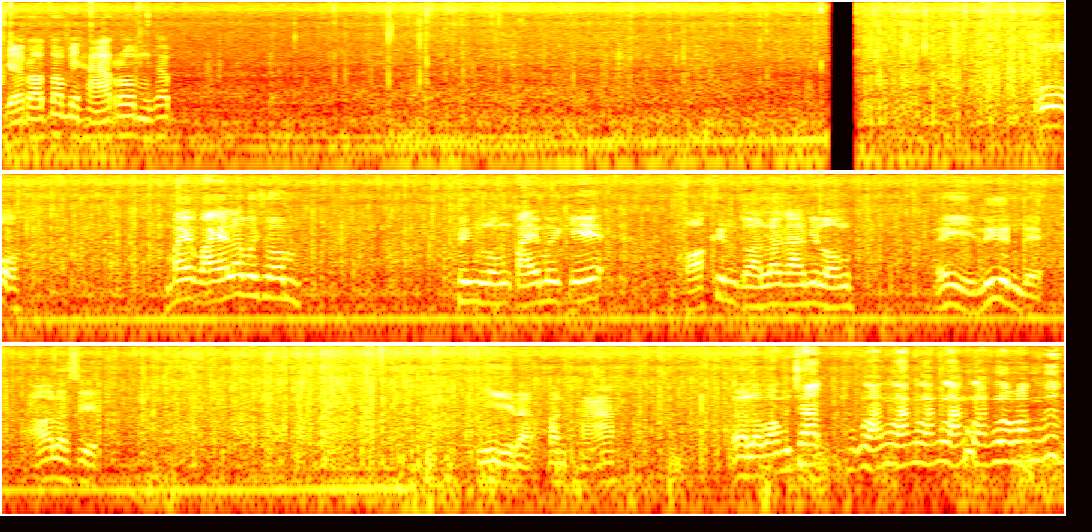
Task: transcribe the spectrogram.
เดี๋ยวเราต้องไปหาร่มครับ โอ้ไม่ไหวแล้วผู้ชมพึ่งลงไปเมื่อกี้ ขอขึ้นก่อนแล้วกันพี่หลง เฮ้ย ลื่นเด้เอาละสิ นี่แหละปัญหา เออระวังผู้ชัดหลังหลังหลังหลังหลังระวังลื่น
